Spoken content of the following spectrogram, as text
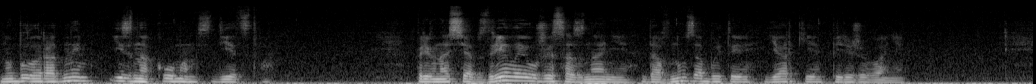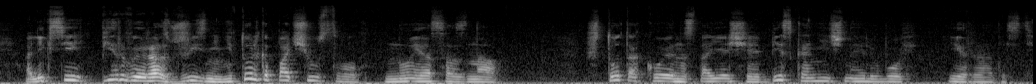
но было родным и знакомым с детства, привнося в зрелое уже сознание давно забытые яркие переживания. Алексей первый раз в жизни не только почувствовал, но и осознал, что такое настоящая бесконечная любовь и радость.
